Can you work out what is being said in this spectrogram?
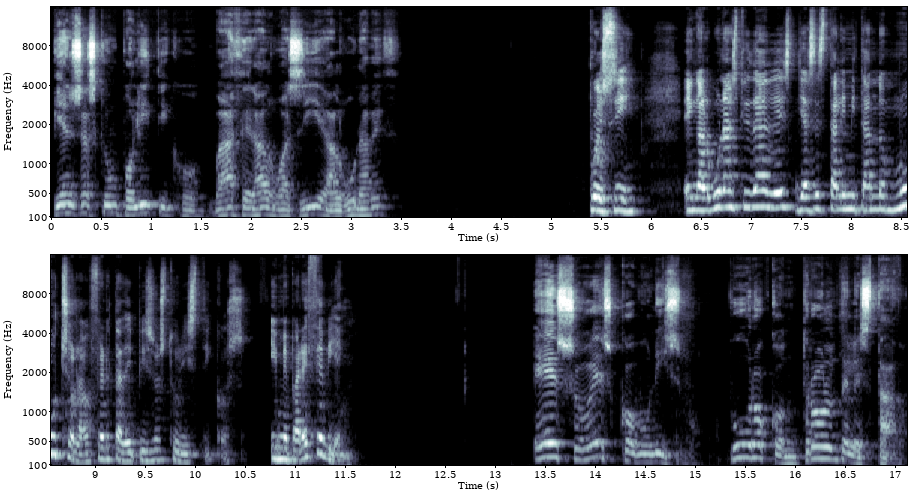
¿Piensas que un político va a hacer algo así alguna vez? Pues sí, en algunas ciudades ya se está limitando mucho la oferta de pisos turísticos. Y me parece bien. Eso es comunismo, puro control del Estado.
